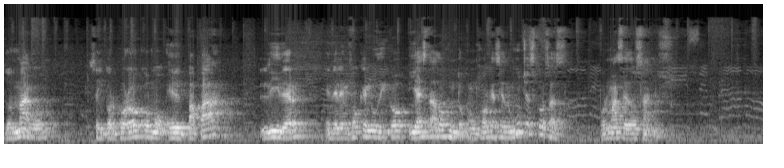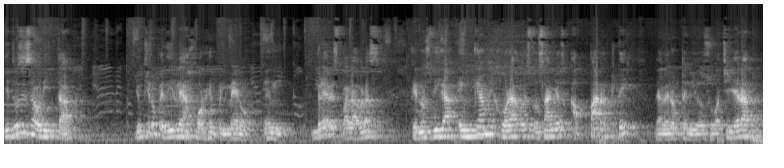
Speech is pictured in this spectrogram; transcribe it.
Don Mago se incorporó como el papá líder en el enfoque lúdico y ha estado junto con Jorge haciendo muchas cosas por más de dos años. Y entonces ahorita yo quiero pedirle a Jorge primero, en breves palabras, que nos diga en qué ha mejorado estos años aparte de haber obtenido su bachillerato.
